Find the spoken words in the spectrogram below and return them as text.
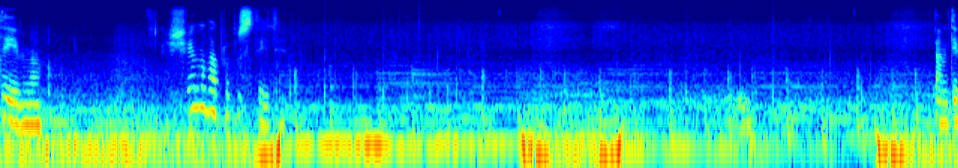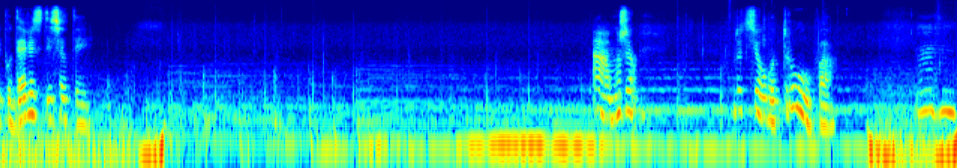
Дивно. Що я могла пропустити? Там, типу, 9 з 10. А, може, до цього трупа. Угу.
